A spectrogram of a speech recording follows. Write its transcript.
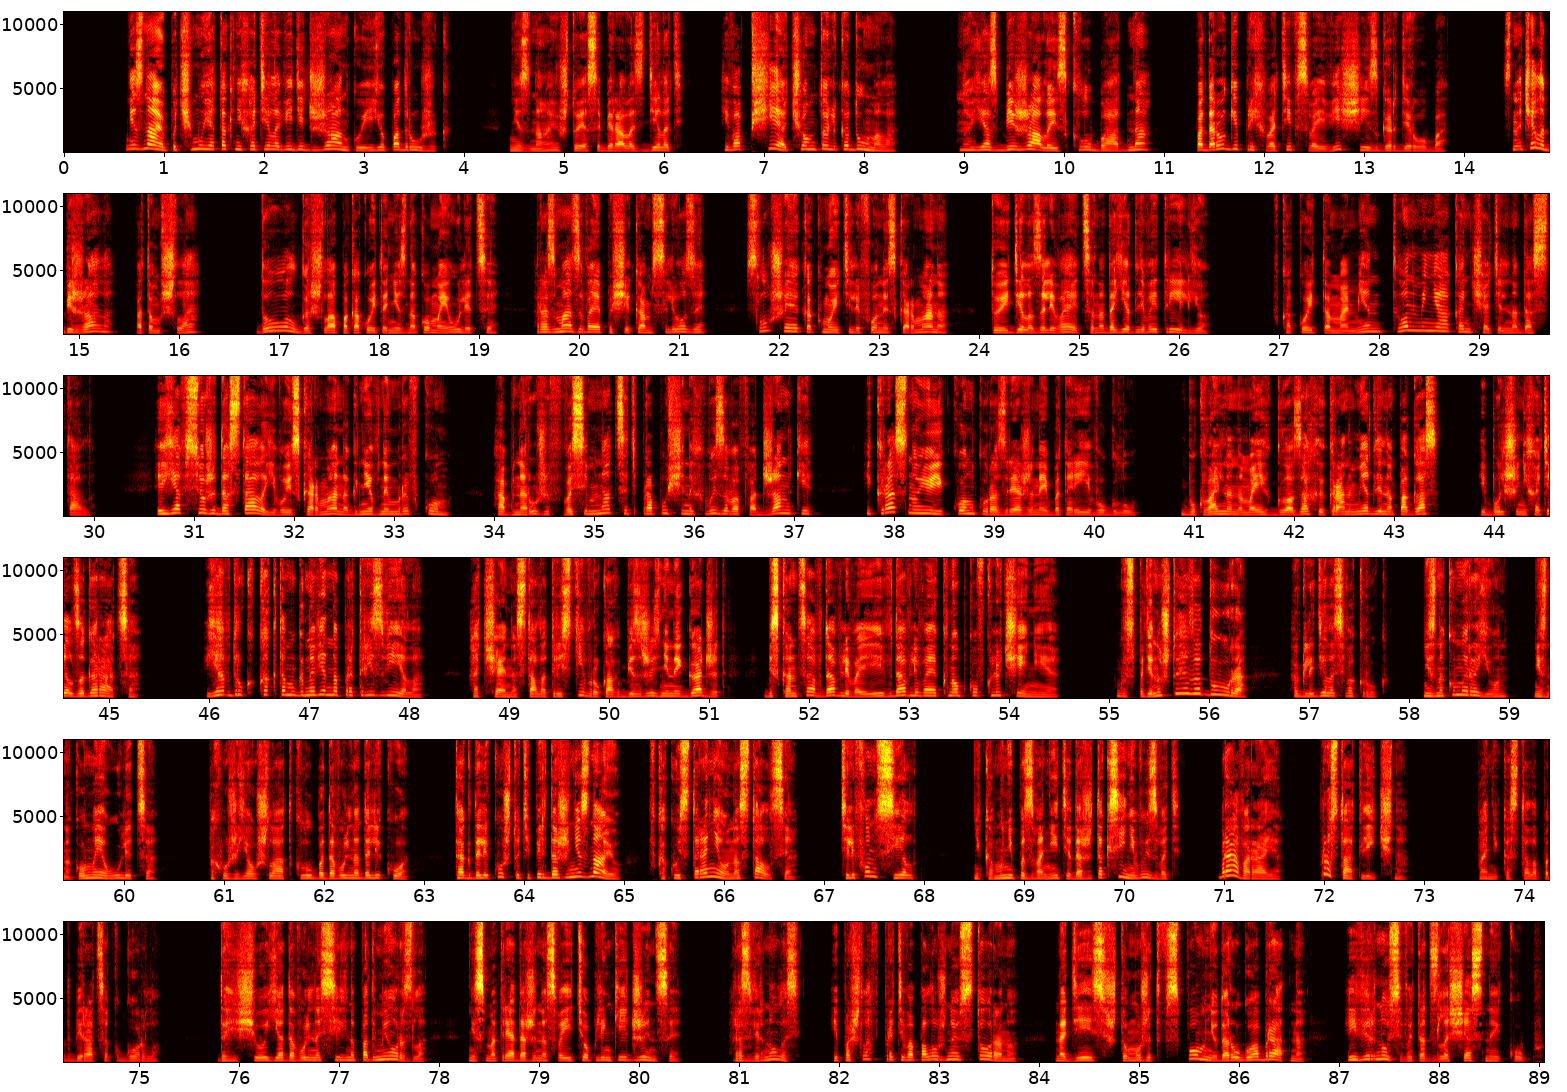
Не знаю, почему я так не хотела видеть Жанку и ее подружек. Не знаю, что я собиралась делать и вообще о чем только думала. Но я сбежала из клуба одна, по дороге прихватив свои вещи из гардероба. Сначала бежала, потом шла. Долго шла по какой-то незнакомой улице, размазывая по щекам слезы, слушая, как мой телефон из кармана то и дело заливается надоедливой трелью. В какой-то момент он меня окончательно достал. И я все же достала его из кармана гневным рывком, обнаружив 18 пропущенных вызовов от Жанки и красную иконку разряженной батареи в углу. Буквально на моих глазах экран медленно погас и больше не хотел загораться. Я вдруг как-то мгновенно протрезвела — Отчаянно стала трясти в руках безжизненный гаджет, без конца вдавливая и вдавливая кнопку включения. «Господи, ну что я за дура?» Огляделась вокруг. Незнакомый район, незнакомая улица. Похоже, я ушла от клуба довольно далеко. Так далеко, что теперь даже не знаю, в какой стороне он остался. Телефон сел. Никому не позвонить и даже такси не вызвать. Браво, Рая. Просто отлично. Паника стала подбираться к горлу. Да еще я довольно сильно подмерзла несмотря даже на свои тепленькие джинсы. Развернулась и пошла в противоположную сторону, надеясь, что, может, вспомню дорогу обратно и вернусь в этот злосчастный куб.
